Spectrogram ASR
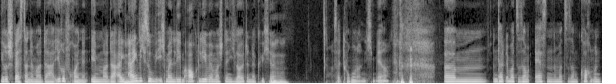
ihre Schwestern immer da, ihre Freundin immer da. Eig Eigentlich so, wie ich mein Leben auch lebe, immer ständig Leute in der Küche. Seit Corona nicht mehr. ähm, und halt immer zusammen essen, immer zusammen kochen und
